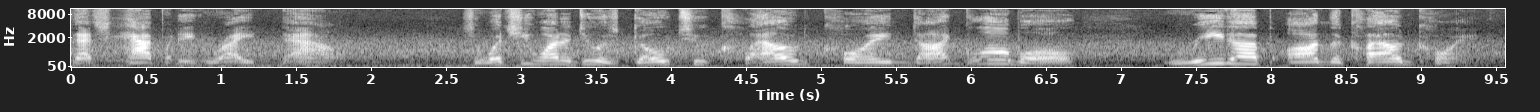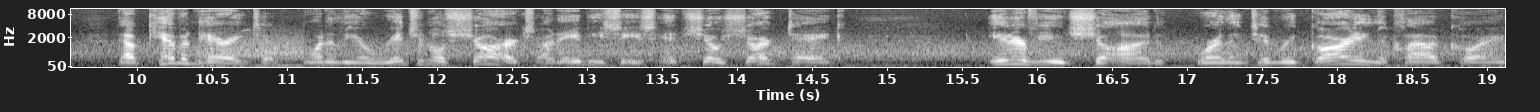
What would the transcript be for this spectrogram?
that's happening right now. So what you want to do is go to cloudcoin.global, read up on the CloudCoin. Now Kevin Harrington, one of the original sharks on ABC's hit show Shark Tank, interviewed Sean Worthington regarding the CloudCoin,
